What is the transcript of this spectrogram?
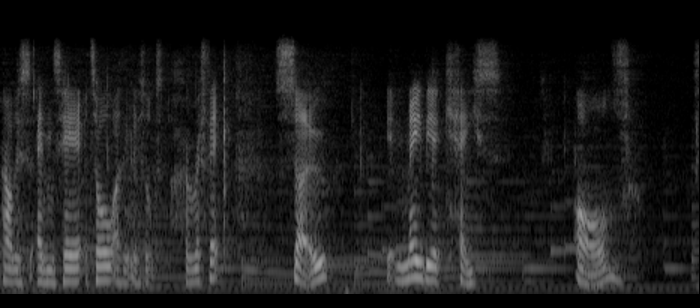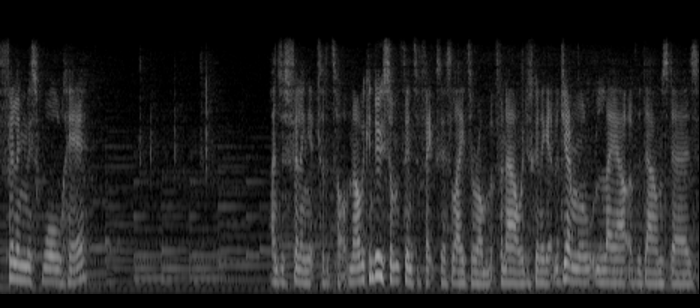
how this ends here at all. I think this looks horrific. So it may be a case of filling this wall here and just filling it to the top. Now we can do something to fix this later on, but for now we're just going to get the general layout of the downstairs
